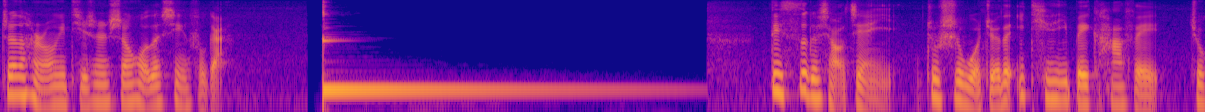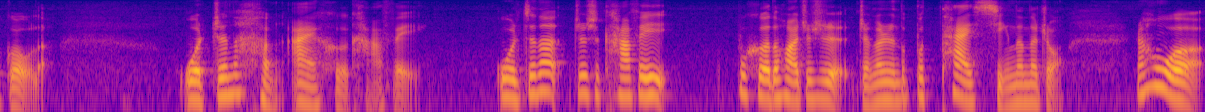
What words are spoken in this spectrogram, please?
真的很容易提升生活的幸福感。第四个小建议就是，我觉得一天一杯咖啡就够了。我真的很爱喝咖啡，我真的就是咖啡不喝的话，就是整个人都不太行的那种。然后我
